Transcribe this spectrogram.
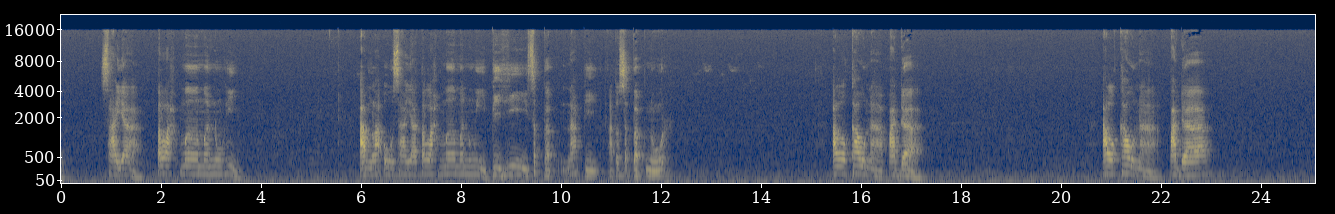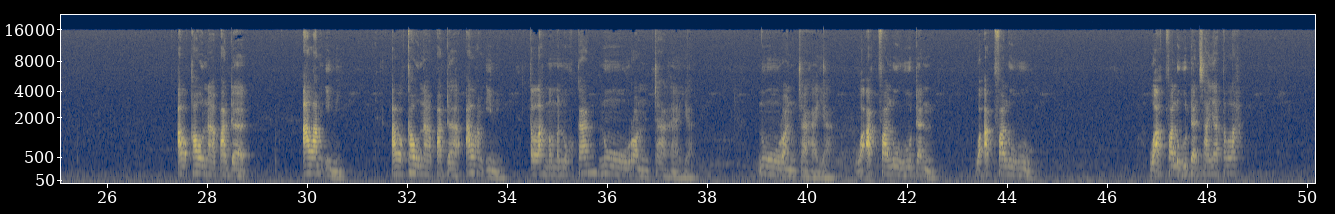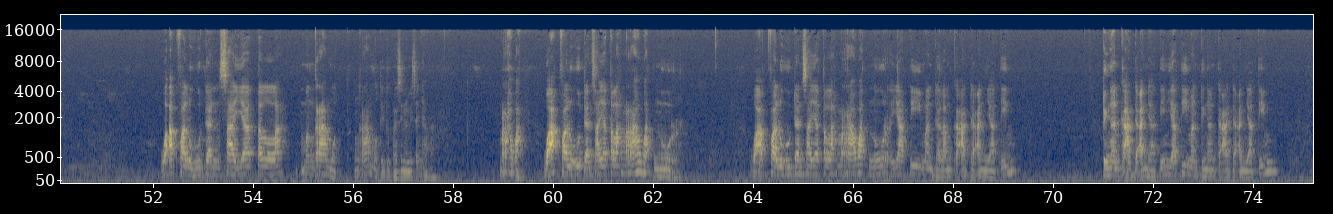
Saya telah memenuhi. Amla'u saya telah memenuhi. Bihi sebab nabi atau sebab nur. Al kauna pada. Al kauna pada al kauna pada alam ini al kauna pada alam ini telah memenuhkan nuron cahaya. Nuron cahaya. Wa akfaluhu dan wa akfaluhu. Wa akfaluhu dan saya telah wa akfaluhu dan saya telah mengeramut mengeramut itu bahasa Indonesia nya apa? Merawat. Wa akfaluhu dan saya telah merawat nur. Wa akfaluhu dan saya telah merawat Nur yatiman dalam keadaan yatim. Dengan keadaan yatim yatiman dengan keadaan yatim.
